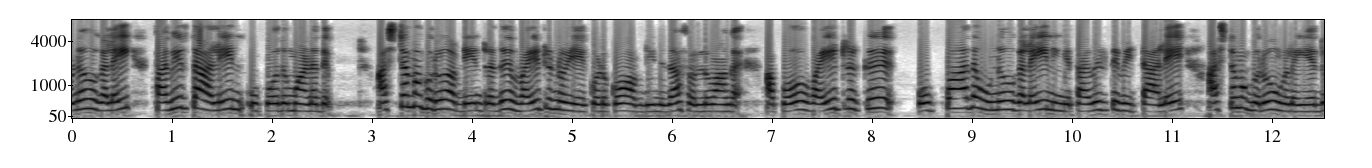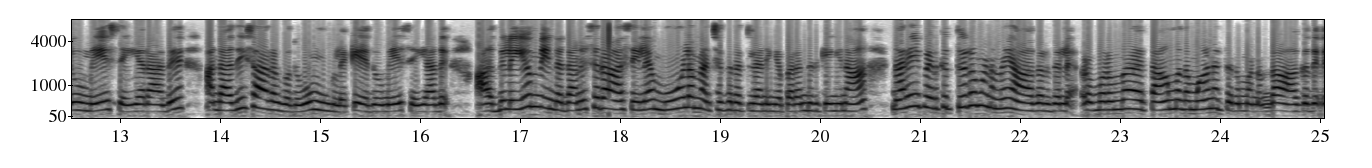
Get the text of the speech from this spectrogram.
உணவுகளை தவிர்த்தாலே போதுமானது. அஷ்டம குரு அப்படின்றது வயிற்று நோயை கொடுக்கும் அப்படின்னு தான் சொல்லுவாங்க. அப்போ வயிற்றுக்கு ஒப்பாத உணவுகளை நீங்க தவிர்த்து விட்டாலே அஷ்டம குரு உங்களை எதுவுமே செய்யறாது. அந்த அதிசார குருவும் உங்களுக்கு எதுவுமே செய்யாது. அதுலயும் இந்த தனுசு ராசியில மூலம் நட்சத்திரத்துல நீங்க பிறந்திருக்கீங்கன்னா நிறைய பேருக்கு திருமணமே ஆகுறது இல்லை ரொம்ப ரொம்ப தாமதமான திருமணம் தான் ஆகுது.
